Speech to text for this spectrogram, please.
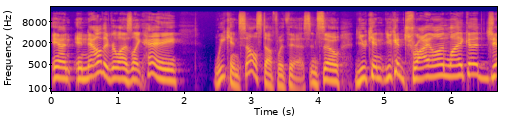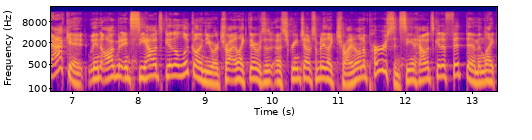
and and now they've realized like hey we can sell stuff with this and so you can you can try on like a jacket in augment and see how it's gonna look on you or try like there was a, a screenshot of somebody like trying on a purse and seeing how it's gonna fit them and like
